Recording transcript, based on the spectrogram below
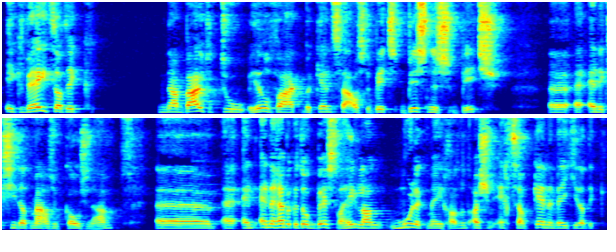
ik weet dat ik naar buiten toe heel vaak bekend sta als de business bitch. en ik zie dat maar als een koosnaam. En, en daar heb ik het ook best wel heel lang moeilijk mee gehad. Want als je me echt zou kennen, weet je dat ik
